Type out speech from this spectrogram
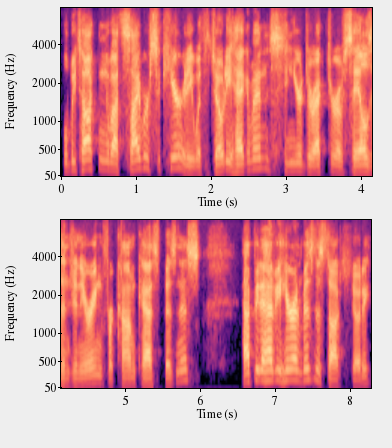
We'll be talking about cybersecurity with Jody Hagemann, Senior Director of Sales Engineering for Comcast Business. Happy to have you here on Business Talk, Jody.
